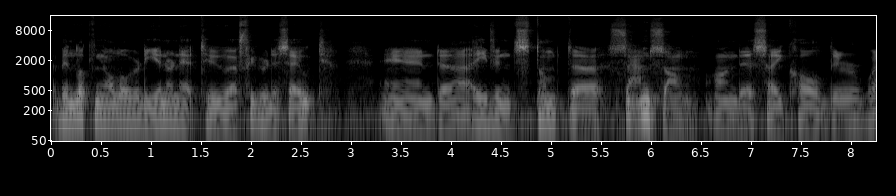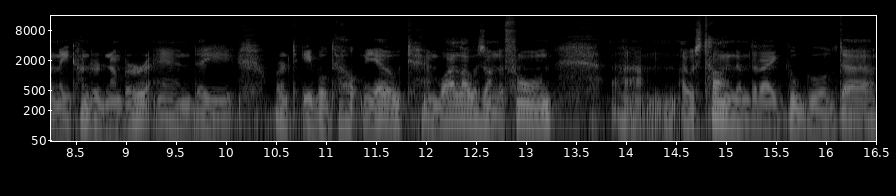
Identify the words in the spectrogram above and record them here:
I've been looking all over the internet to uh, figure this out and uh, I even stumped uh, Samsung on this. I called their 1-800 number and they weren't able to help me out and while I was on the phone um, I was telling them that I googled uh,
